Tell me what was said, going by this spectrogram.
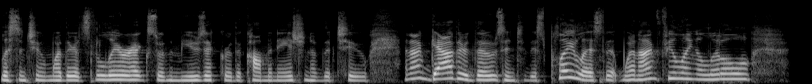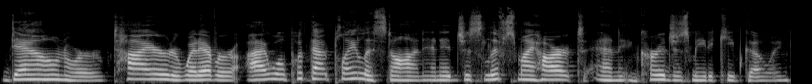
listen to them, whether it's the lyrics or the music or the combination of the two. And I've gathered those into this playlist that when I'm feeling a little down or tired or whatever, I will put that playlist on, and it just lifts my heart and encourages me to keep going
